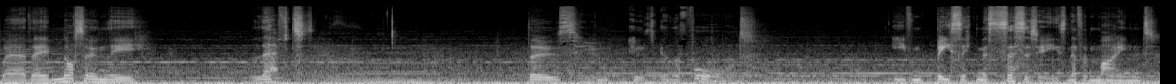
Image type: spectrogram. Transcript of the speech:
Where they not only left those who could ill afford even basic necessities, never mind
